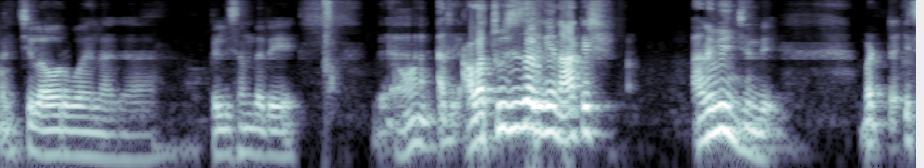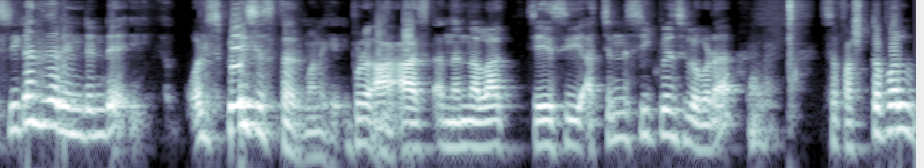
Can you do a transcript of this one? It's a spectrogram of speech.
మంచి లవర్ బాయ్ లాగా పెళ్ళి సందడి అలా చూసేసరికి నాకే అనిపించింది బట్ శ్రీకాంత్ గారు ఏంటంటే వాళ్ళు స్పేస్ ఇస్తారు మనకి ఇప్పుడు నన్ను అలా చేసి ఆ చిన్న sequence లో కూడా సో ఫస్ట్ ఆఫ్ ఆల్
